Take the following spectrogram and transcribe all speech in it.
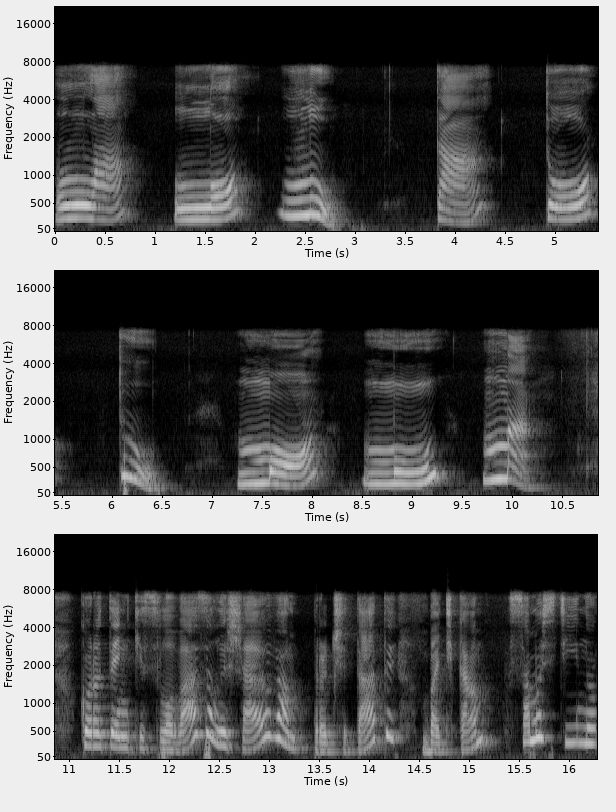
Ла, ло, лу. Та, то, ту. Мо, му, ма. Коротенькі слова залишаю вам прочитати батькам самостійно.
